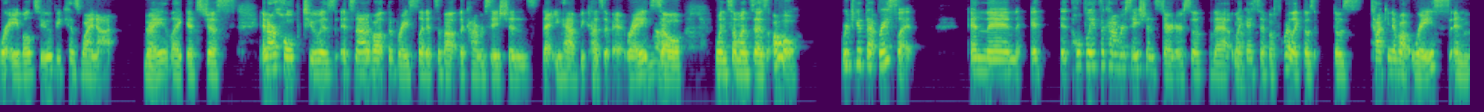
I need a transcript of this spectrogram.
we're able to, because why not? Right? Yeah. Like it's just, and our hope too is it's not about the bracelet; it's about the conversations that you have because of it, right? Yeah. So when someone says, "Oh, where'd you get that bracelet?" and then it it, hopefully it's a conversation starter so that like i said before like those those talking about race and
